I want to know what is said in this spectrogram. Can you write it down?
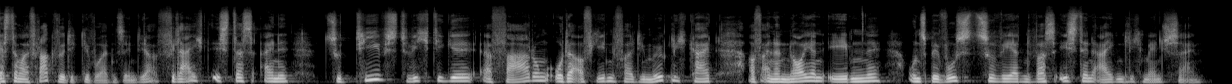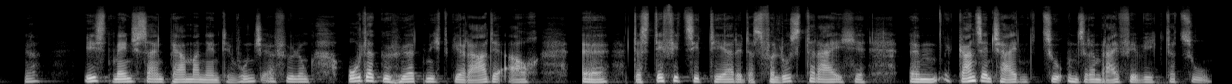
erst einmal fragwürdig geworden sind. Ja, vielleicht ist das eine zutiefst wichtige Erfahrung oder auf jeden Fall die Möglichkeit, auf einer neuen Ebene uns bewusst zu werden, was ist denn eigentlich Menschsein? Ja, ist Menschsein permanente Wunscherfüllung oder gehört nicht gerade auch äh, das Defizitäre, das Verlustreiche ähm, ganz entscheidend zu unserem Reifeweg dazu?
